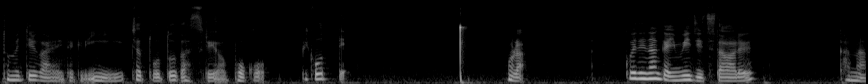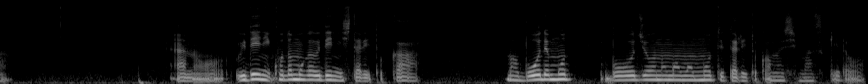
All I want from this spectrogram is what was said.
止めてるからあれだけどいい？ちょっと音がするよ。ポコ。ピコって。ほら。これでなんかイメージ伝わる？かな？あの腕に子供が腕にしたりとか、まあ、棒でも棒状のまま持ってたりとかもしますけど。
